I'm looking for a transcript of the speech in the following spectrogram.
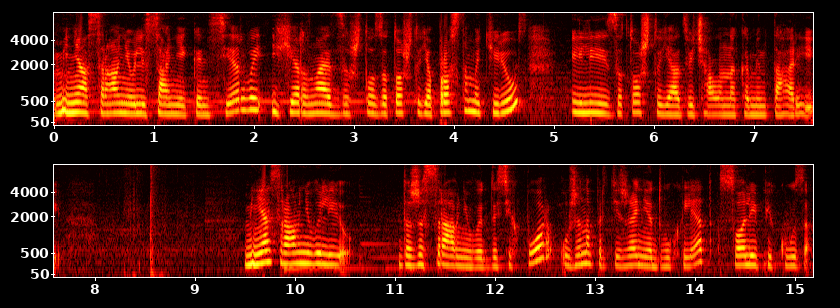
Меня сравнивали с Аней Консервой, и хер знает за что, за то, что я просто матерюсь, или за то, что я отвечала на комментарии. Меня сравнивали даже сравнивают до сих пор уже на протяжении двух лет с Олей Пикуза.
